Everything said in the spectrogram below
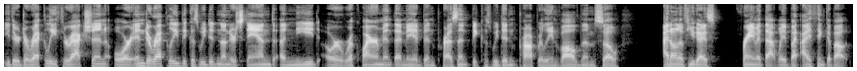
either directly through action or indirectly because we didn't understand a need or a requirement that may have been present because we didn't properly involve them. So I don't know if you guys frame it that way, but I think about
